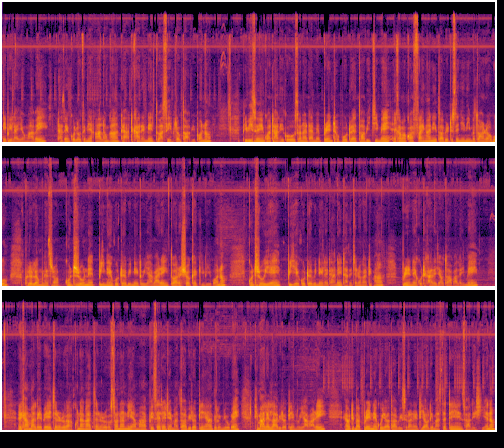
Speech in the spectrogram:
နေပေးလိုက်ရုံပါပဲဒါဆိုရင်ကိုလုံးသမျှအားလုံးကဒါတစ်ခါတည်းနဲ့သူက save လုပ်သွားပြီပေါ့နော် ပြီးပြီဆိုရင်ကွာဒါလေးကိုစွမ်းနာတိုင်းပဲ print ထုတ်ဖို့အတွက်သွားပြီးကြည့်မယ်အဲ့ကမှကွာ file ကနေသွားပြီးတစ်စင်းချင်းကြီးမသွားတော့ဘူးဘယ်လိုလုပ်မလဲဆိုတော့ control နဲ့ p နဲ့ကိုတွဲပြီးနေလို့ရပါတယ်သွားတော့ shortcut key လေးပေါ့နော် control ရဲ့ p ရဲ့ကိုတွဲပြီးနေလိုက်တာနဲ့ဒါဆိုကျွန်တော်ကဒီမှာ print နဲ့ကိုတစ်ခါလေးရောက်သွားပါလိမ့်မယ်အဲ့ခါမှာလည်းပဲကျွန်တော်တို့ကခုနကကျွန်တော်တို့အစောနာနေရာမှာပေးဆက်တဲ့ထဲမှာသွားပြီးတော့ပြင်ရသလိုမျိုးပဲဒီမှာလည်းလာပြီးတော့ပြင်လို့ရပါတယ်။အဲ့တော့ဒီမှာ print နဲ့ကိုရောက်သွားပြီဆိုတာနဲ့ဒီအောက်လေးမှာ setting ဆိုတာလေးရှိရနော်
